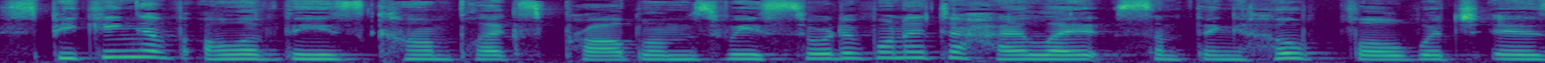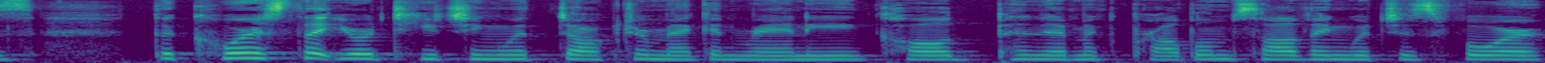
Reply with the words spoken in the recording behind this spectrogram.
Speaking of all of these complex problems, we sort of wanted to highlight something hopeful, which is the course that you're teaching with Dr. Megan Ranney called Pandemic Problem Solving, which is for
